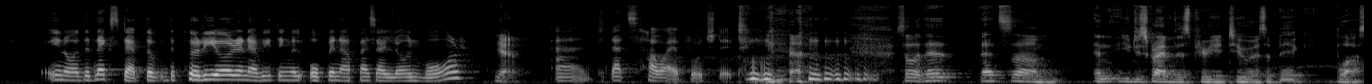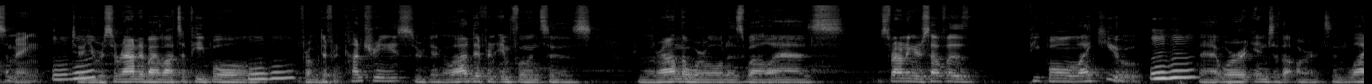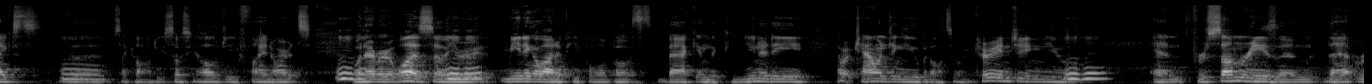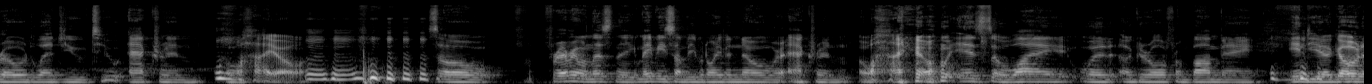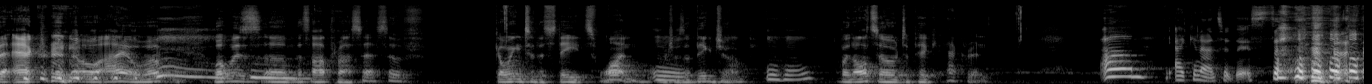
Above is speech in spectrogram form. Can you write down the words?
you know the next step the, the career and everything will open up as i learn more Yeah. and that's how i approached it So that that's um and you described this period too as a big blossoming. Too. Mm-hmm. You were surrounded by lots of people mm-hmm. from different countries. You were getting a lot of different influences from around the world, as well as surrounding yourself with people like you mm-hmm. that were into the arts and liked the mm. psychology, sociology, fine arts, mm-hmm. whatever it was. So you're mm-hmm. meeting a lot of people, both back in the community that were challenging you, but also encouraging you. Mm-hmm. And for some reason, that road led you to Akron, Ohio. So, for everyone listening, maybe some people don't even know where Akron, Ohio is. So, why would a girl from Bombay, India, go to Akron, Ohio? What, what was um, the thought process of going to the States, one, which was a big jump, but also to pick Akron? Um, I can answer this. So,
